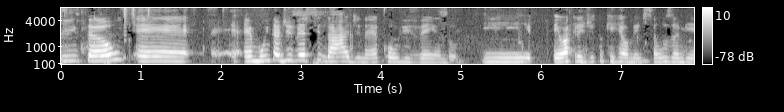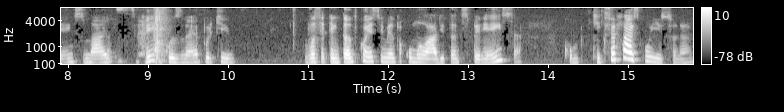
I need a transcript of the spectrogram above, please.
então, é, é muita diversidade, né, convivendo. E eu acredito que realmente são os ambientes mais ricos, né? Porque você tem tanto conhecimento acumulado e tanta experiência, o que, que você faz com isso, né?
